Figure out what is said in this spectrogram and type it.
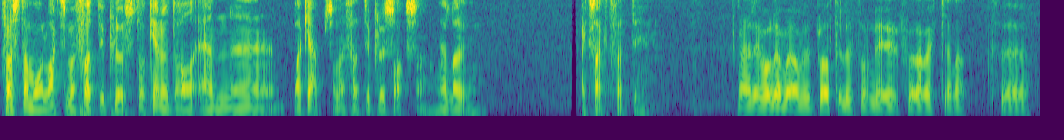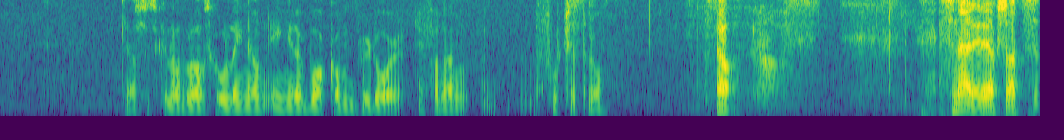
första målvakt som är 40 plus då kan du inte ha en eh, backup som är 40 plus också. Eller exakt 40. Nej, det håller jag med om. Vi pratade lite om det förra veckan att eh, kanske skulle vara bra att skola in någon yngre bakom Brudor ifall han fortsätter då. Ja. Sen är det det också att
